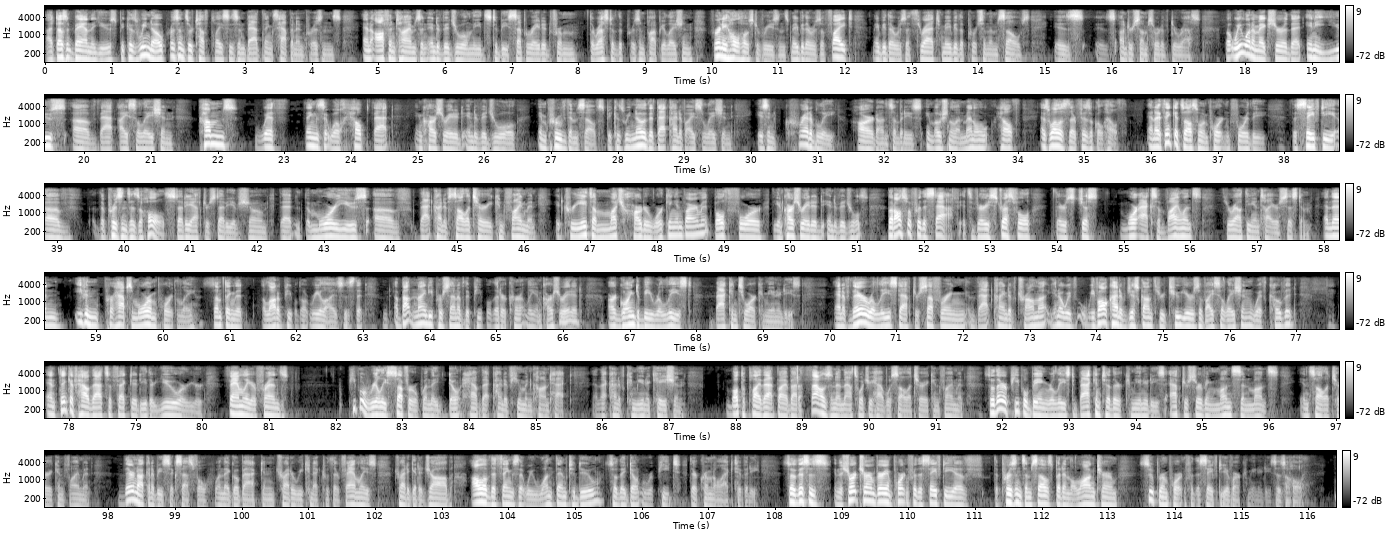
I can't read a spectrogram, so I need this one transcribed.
Uh, it doesn't ban the use because we know prisons are tough places and bad things happen in prisons. And oftentimes, an individual needs to be separated from the rest of the prison population for any whole host of reasons. Maybe there was a fight, maybe there was a threat, maybe the person themselves is is under some sort of duress. But we want to make sure that any use of that isolation comes with things that will help that incarcerated individual improve themselves because we know that that kind of isolation is incredibly hard on somebody's emotional and mental health as well as their physical health. And I think it's also important for the the safety of the prisons as a whole. Study after study have shown that the more use of that kind of solitary confinement, it creates a much harder working environment, both for the incarcerated individuals, but also for the staff. It's very stressful. There's just more acts of violence throughout the entire system. And then, even perhaps more importantly, something that a lot of people don't realize is that about 90% of the people that are currently incarcerated are going to be released back into our communities. And if they're released after suffering that kind of trauma, you know, we've we've all kind of just gone through 2 years of isolation with COVID. And think of how that's affected either you or your family or friends. People really suffer when they don't have that kind of human contact and that kind of communication multiply that by about a thousand, and that's what you have with solitary confinement. So there are people being released back into their communities after serving months and months in solitary confinement. They're not going to be successful when they go back and try to reconnect with their families, try to get a job, all of the things that we want them to do so they don't repeat their criminal activity. So this is, in the short term, very important for the safety of the prisons themselves, but in the long term, super important for the safety of our communities as a whole.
